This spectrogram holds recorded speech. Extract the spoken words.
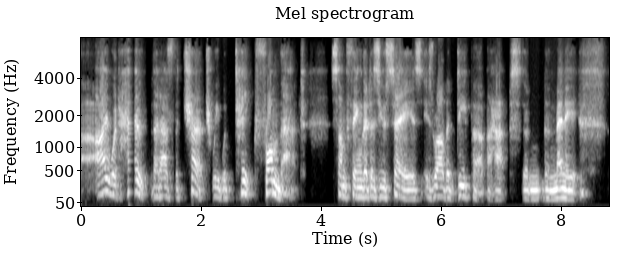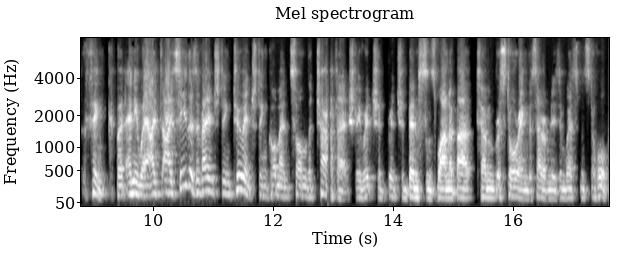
I would hope that as the church we would take from that something that, as you say, is, is rather deeper perhaps than, than many think. But anyway, I, I see there's a very interesting, two interesting comments on the chat actually. Richard Richard Bimson's one about um, restoring the ceremonies in Westminster Hall.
